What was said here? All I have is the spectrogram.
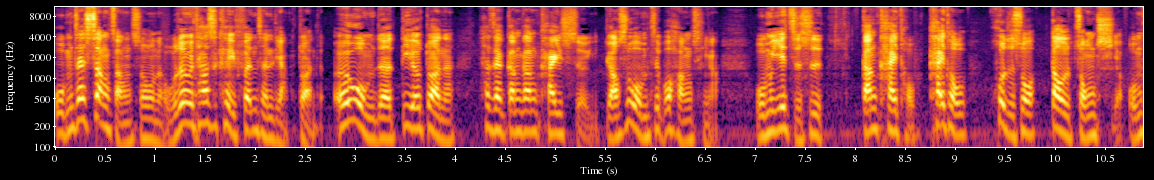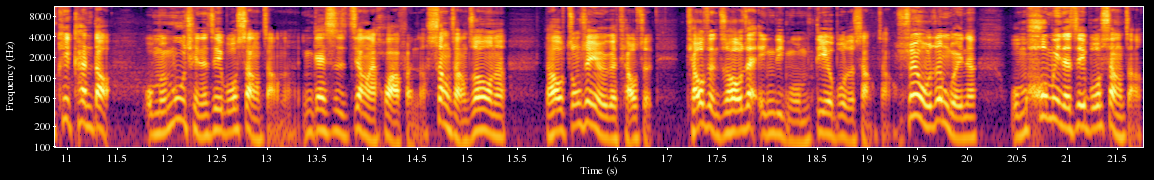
我们在上涨的时候呢，我认为它是可以分成两段的，而我们的第二段呢，它才刚刚开始而已，表示我们这波行情啊，我们也只是刚开头，开头或者说到了中期啊，我们可以看到我们目前的这一波上涨呢，应该是这样来划分的，上涨之后呢，然后中间有一个调整，调整之后再引领我们第二波的上涨，所以我认为呢，我们后面的这一波上涨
